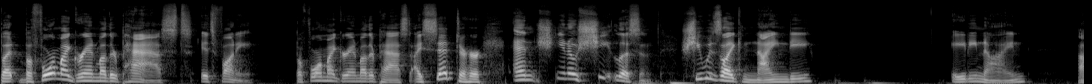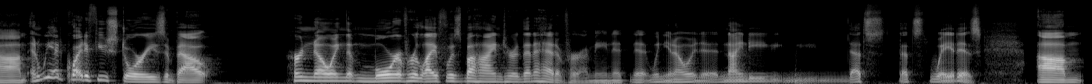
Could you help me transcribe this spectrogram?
But before my grandmother passed, it's funny. Before my grandmother passed, I said to her, and she, you know, she listen. She was like 90, 89. Um, and we had quite a few stories about her knowing that more of her life was behind her than ahead of her. I mean, it, it, when you know 90, that's that's the way it is. Um,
